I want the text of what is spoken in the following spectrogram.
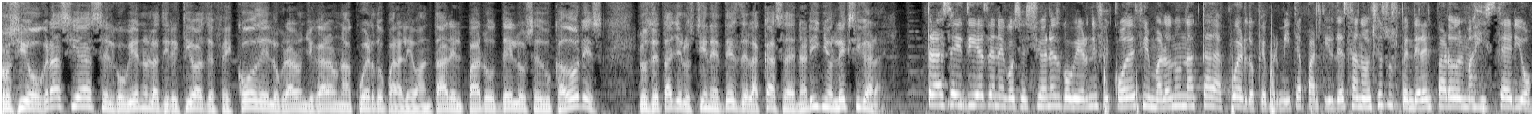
Rocío, gracias. El gobierno y las directivas de FECODE lograron llegar a un acuerdo para levantar el paro de los educadores. Los detalles los tiene desde la Casa de Nariño, Lexi Garay. Tras seis días de negociaciones, gobierno y FECODE firmaron un acta de acuerdo que permite a partir de esta noche suspender el paro del magisterio.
